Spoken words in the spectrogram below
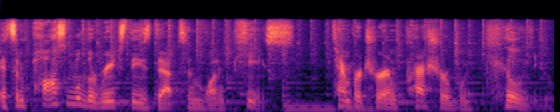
It's impossible to reach these depths in one piece. Temperature and pressure would kill you.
